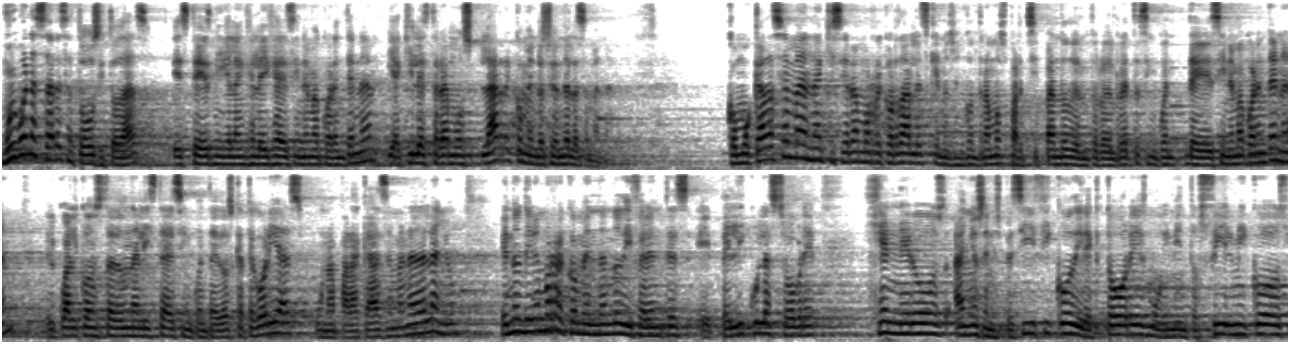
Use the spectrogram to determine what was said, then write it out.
Muy buenas tardes a todos y todas. Este es Miguel Ángel, hija de Cinema Cuarentena, y aquí les traemos la recomendación de la semana. Como cada semana, quisiéramos recordarles que nos encontramos participando dentro del reto 50 de Cinema Cuarentena, el cual consta de una lista de 52 categorías, una para cada semana del año, en donde iremos recomendando diferentes eh, películas sobre géneros, años en específico, directores, movimientos fílmicos,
